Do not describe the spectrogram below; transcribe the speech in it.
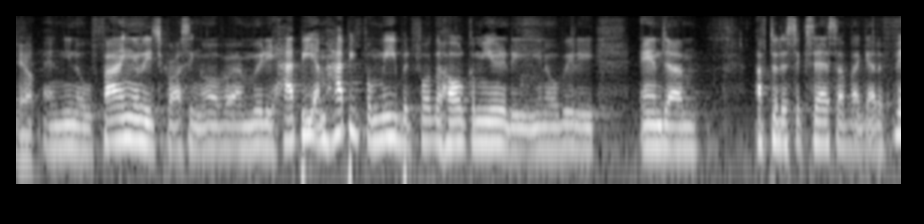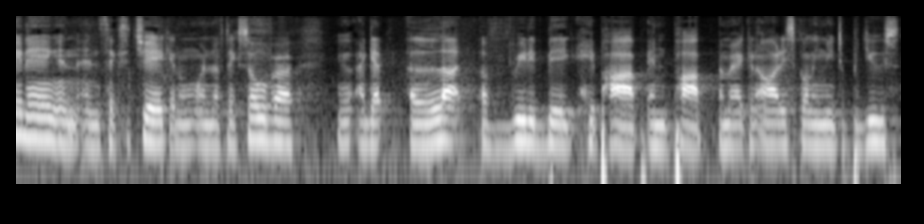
Yep. and you know, finally it's crossing over. I'm really happy. I'm happy for me, but for the whole community. You know, really, and. Um, after the success of I Got a Feeling and, and Sexy Chick and When Love Takes Over, you know, I get a lot of really big hip hop and pop American artists calling me to produce.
